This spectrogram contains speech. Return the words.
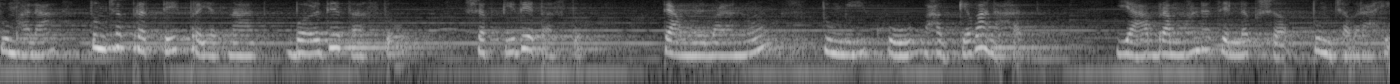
तुम्हाला तुमच्या प्रत्येक प्रयत्नात बळ देत असतो शक्ती देत असतो. त्यामुळे बाळांनो तुम्ही खूप भाग्यवान आहात. या ब्रह्मांडाचे लक्ष तुमच्यावर आहे.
